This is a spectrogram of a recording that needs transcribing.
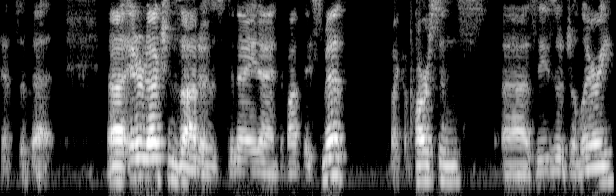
that's a vet. Uh, introductions autos to 99 DeVonta Smith, Micah Parsons, uh, Azeez Ojulari,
